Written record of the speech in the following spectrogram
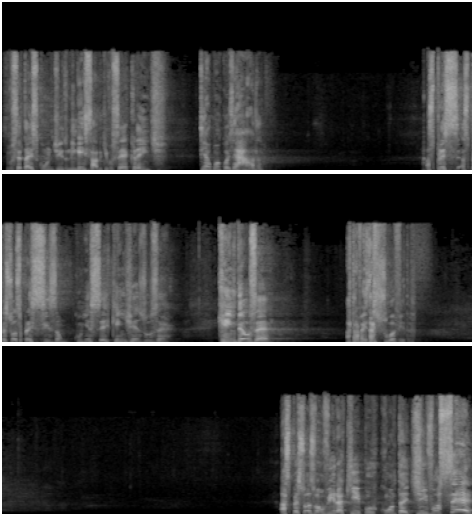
se você está escondido, ninguém sabe que você é crente, tem alguma coisa errada. As, as pessoas precisam conhecer quem Jesus é, quem Deus é, através da sua vida. As pessoas vão vir aqui por conta de você.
